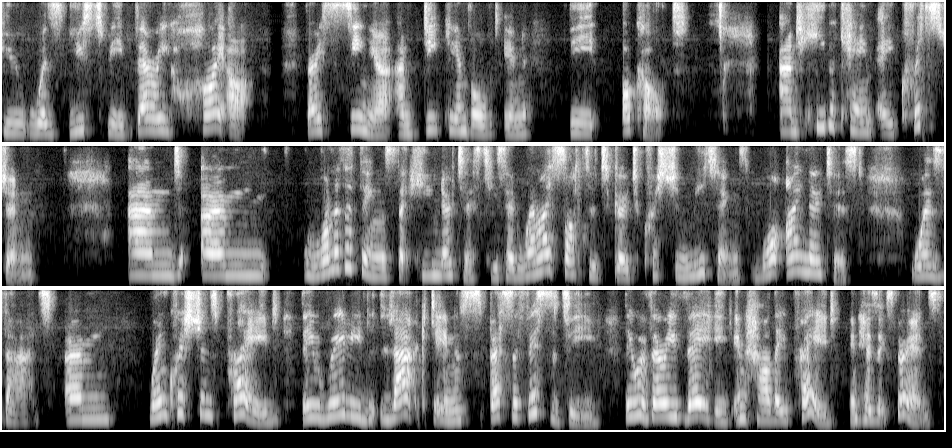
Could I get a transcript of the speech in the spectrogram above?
who was used to be very high up, very senior, and deeply involved in the occult. And he became a Christian. And um, one of the things that he noticed, he said, when I started to go to Christian meetings, what I noticed was that um, when Christians prayed, they really lacked in specificity. They were very vague in how they prayed, in his experience.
